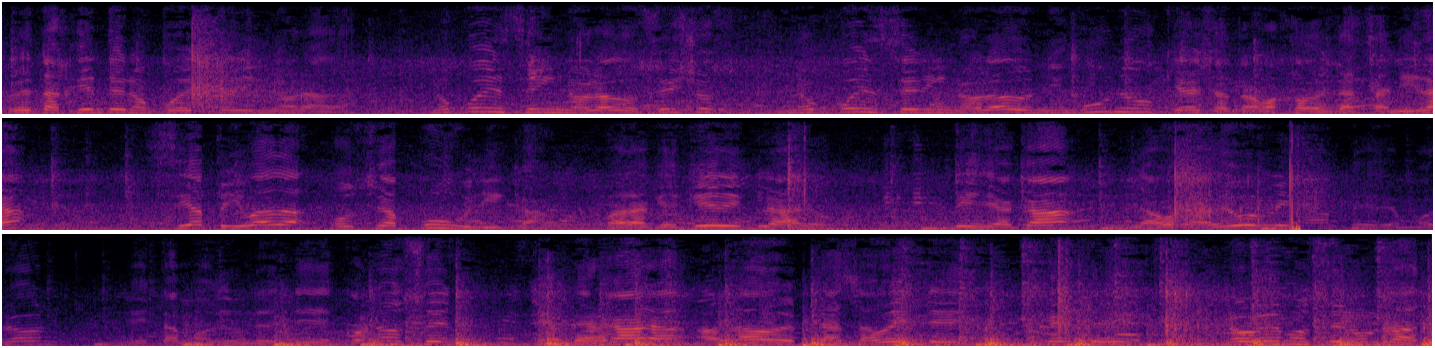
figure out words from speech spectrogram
Pero esta gente no puede ser ignorada. No pueden ser ignorados ellos, no pueden ser ignorados ninguno que haya trabajado en la sanidad, sea privada o sea pública, para que quede claro. Desde acá, la hora de Urlingan, desde Morón, estamos donde ustedes conocen, en Vergara, al lado de Plaza Oeste. Gente, nos vemos en un rato.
